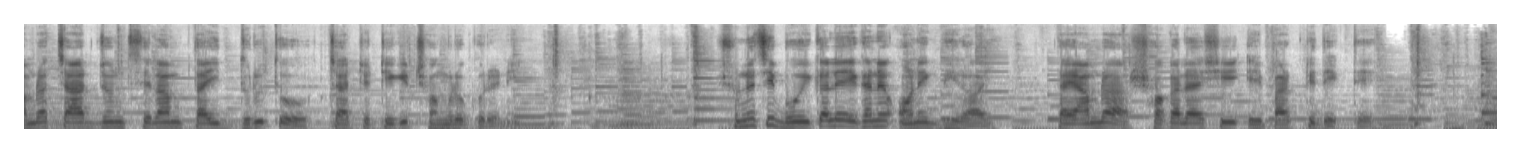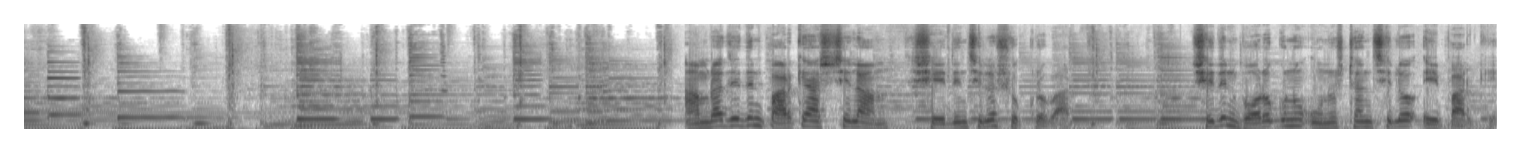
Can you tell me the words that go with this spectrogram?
আমরা চারজন ছিলাম, তাই দ্রুত চারটে টিকিট সংগ্রহ করে নিই। শুনেছি বইকালে এখানে অনেক ভিড় হয়, তাই আমরা সকালে আসি এই পার্কটি দেখতে। আমরা যেদিন পার্কে আসছিলাম সেই দিন ছিল শুক্রবার। সেদিন বড় কোনো অনুষ্ঠান ছিল এই পার্কে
